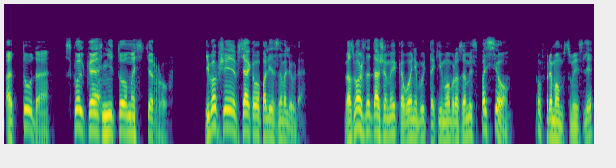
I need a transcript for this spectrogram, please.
оттуда сколько не то мастеров и вообще всякого полезного люда. Возможно, даже мы кого-нибудь таким образом и спасем, ну, в прямом смысле,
